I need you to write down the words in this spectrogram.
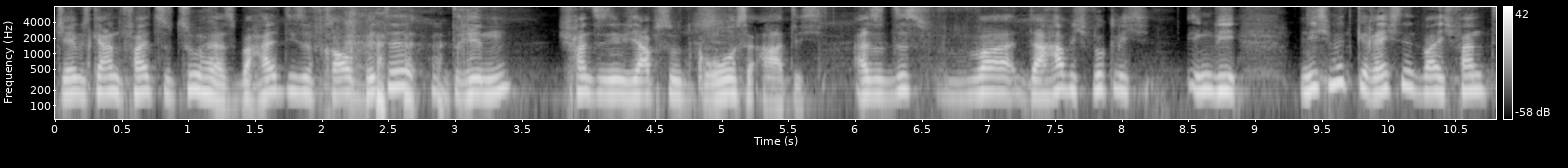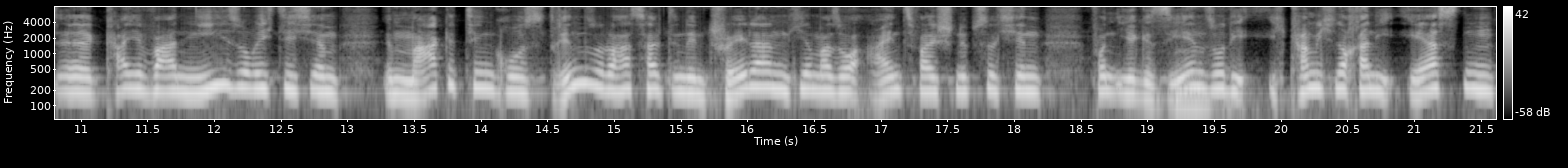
James Gunn, falls du zuhörst, behalt diese Frau bitte drin. Ich fand sie nämlich absolut großartig. Also das war, da habe ich wirklich irgendwie nicht mit gerechnet, weil ich fand, äh, Kaye war nie so richtig im, im Marketing groß drin. So, du hast halt in den Trailern hier mal so ein, zwei Schnipselchen von ihr gesehen. So, die, ich kann mich noch an die ersten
